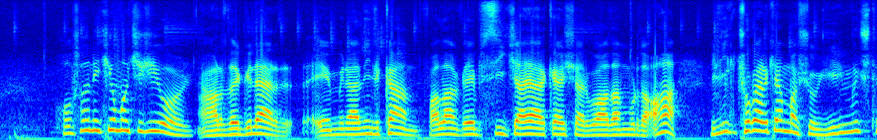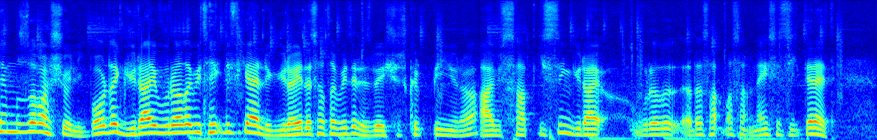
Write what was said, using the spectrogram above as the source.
Hasan 2 maç 2 gol. Arda Güler, Emirhan İlkan falan hepsi hikaye arkadaşlar. Bu adam burada. Aha Lig çok erken başlıyor. 23 Temmuz'da başlıyor lig. Orada Güray Vural'a bir teklif geldi. Güray'ı da satabiliriz. 540 bin euro. Abi sat gitsin Güray Vural'ı da satmasam. Neyse siktir et.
